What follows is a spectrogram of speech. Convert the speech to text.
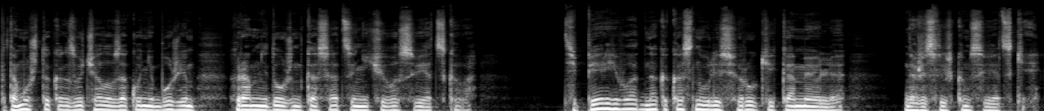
потому что, как звучало в законе Божьем, храм не должен касаться ничего светского — Теперь его, однако, коснулись руки Камёля, даже слишком светские.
